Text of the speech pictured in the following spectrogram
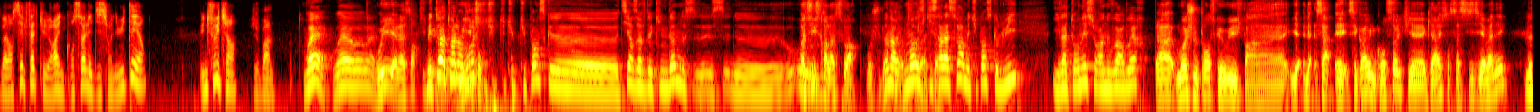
balancer le fait qu'il y aura une console édition limitée. Hein. Une Switch, hein, je parle. Ouais, ouais, ouais, ouais. Oui, à la sortie. Mais toi, toi, Landroche, tu, penses que Tears of the Kingdom ne. Ah, si, il sera là ce soir. Moi, je suis non, non, moi, qui sera là ce soir, mais tu penses que lui, il va tourner sur un nouveau hardware? Ah, Moi, je pense que oui. Enfin, ça, c'est quand même une console qui, qui arrive sur sa sixième année. Le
